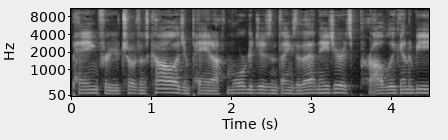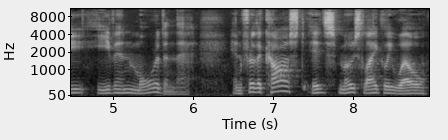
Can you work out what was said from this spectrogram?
paying for your children's college and paying off mortgages and things of that nature, it's probably going to be even more than that. And for the cost, it's most likely well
